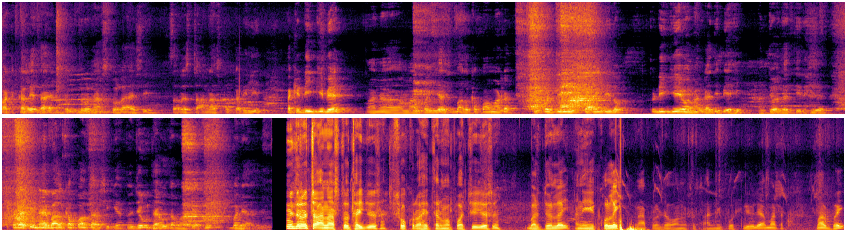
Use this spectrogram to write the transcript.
વાટકા લેતા હે તો મિત્રો નાસ્તો લાવ્યા છે સરસ ચા નાસ્તો કરી લઈએ બાકી ડીગી બેન અને મારા ભૈયા છે બાલ કપવા માટે મિક્સ આવી દીધો તો ડીગી એવા ગાદી બેસી અને ત્યાં જતી રહી છે કદાચ ના બાલ કપાવતા શીખ્યા તો જેવું થાય એવું તમારે ત્યાંથી બન્યા મિત્રો ચા નાસ્તો થઈ ગયો છે છોકરો હેતરમાં પહોંચી જશે બરજો લઈ અને એકો લઈ. અને આપણે જવાનું છે સાંજની પોટલીઓ લેવા માટે. મારા ભાઈ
